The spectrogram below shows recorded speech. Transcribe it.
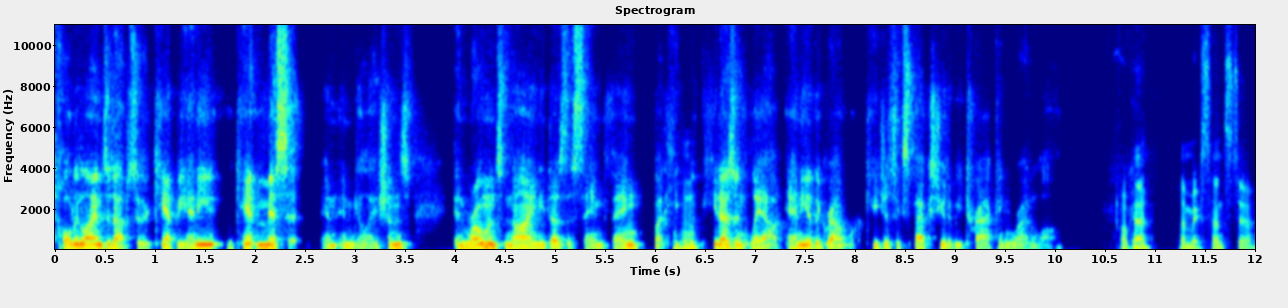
totally lines it up so there can't be any we can't miss it in, in galatians. In romans 9 he does the same thing but he, mm-hmm. he doesn't lay out any of the groundwork. He just expects you to be tracking right along. Okay that makes sense too.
